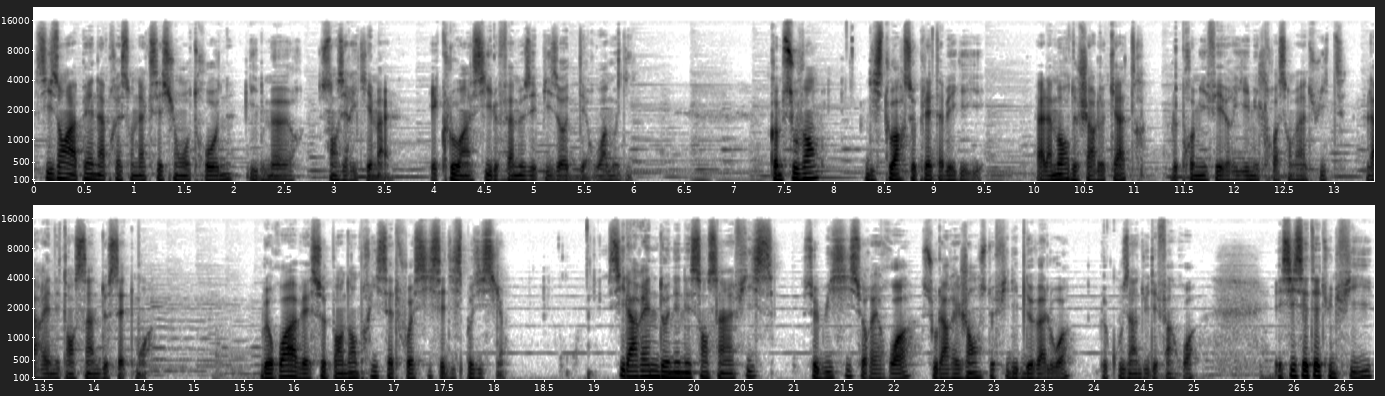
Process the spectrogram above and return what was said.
Six ans à peine après son accession au trône, il meurt, sans héritier mâle, et clôt ainsi le fameux épisode des rois maudits. Comme souvent, l'histoire se plaît à bégayer. À la mort de Charles IV, le 1er février 1328, la reine est enceinte de sept mois. Le roi avait cependant pris cette fois-ci ses dispositions. Si la reine donnait naissance à un fils, celui-ci serait roi sous la régence de Philippe de Valois, le cousin du défunt roi, et si c'était une fille,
